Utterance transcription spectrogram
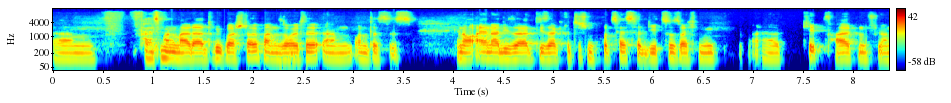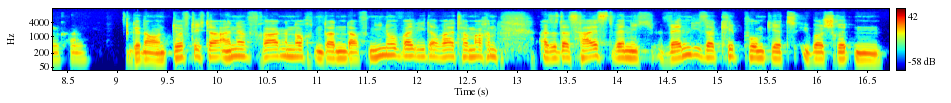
ähm, falls man mal da drüber stolpern sollte. Ähm, und das ist genau einer dieser, dieser kritischen Prozesse, die zu solchen äh, Kippverhalten führen können. Genau, und dürfte ich da eine Frage noch und dann darf Nino wieder weitermachen. Also das heißt, wenn ich, wenn dieser Kipppunkt jetzt überschritten,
